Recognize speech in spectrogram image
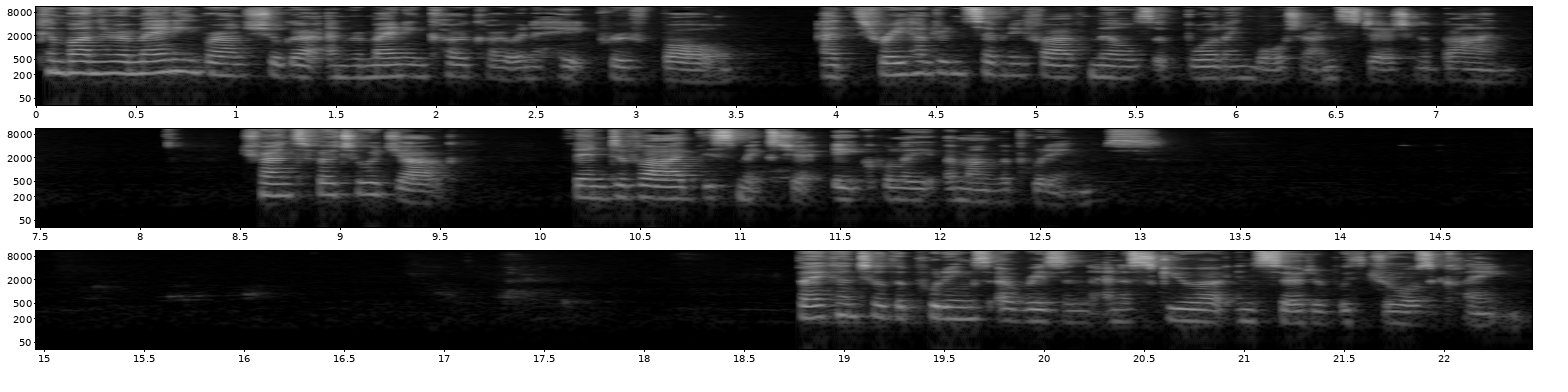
Combine the remaining brown sugar and remaining cocoa in a heat-proof bowl. Add 375 ml of boiling water and stir to combine. Transfer to a jug, then divide this mixture equally among the puddings. Bake until the puddings are risen and a skewer inserted with drawers clean.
